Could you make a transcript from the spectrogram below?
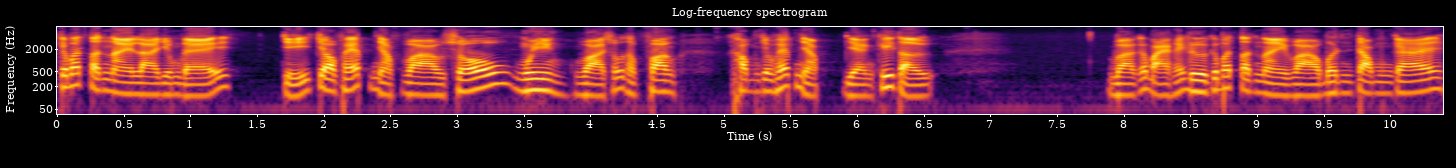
Cái button này là dùng để chỉ cho phép nhập vào số nguyên và số thập phân, không cho phép nhập dạng ký tự. Và các bạn hãy đưa cái button này vào bên trong cái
